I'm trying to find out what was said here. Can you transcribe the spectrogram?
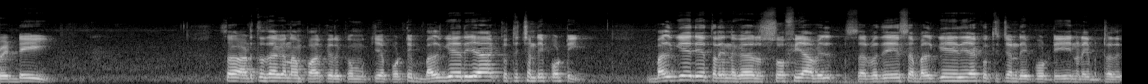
ரெட்டி. ஸோ அடுத்ததாக நாம் பார்க்க இருக்கும் முக்கிய போட்டி பல்கேரியா குத்துச்சண்டை போட்டி. பல்கேரிய தலைநகர் சோஃபியாவில் சர்வதேச பல்கேரியா குத்துச்சண்டை போட்டி நடைபெற்றது.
